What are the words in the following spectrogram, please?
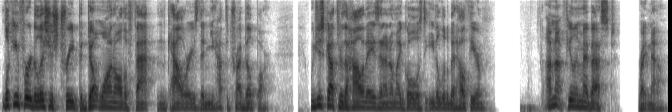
Looking for a delicious treat but don't want all the fat and the calories, then you have to try Built Bar. We just got through the holidays and I know my goal is to eat a little bit healthier. I'm not feeling my best right now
